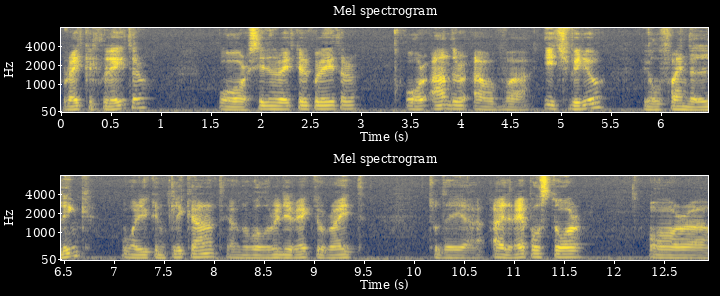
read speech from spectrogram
rate calculator or seeding rate calculator or under of uh, each video you'll find a link where you can click on it and it will redirect you right to the uh, either Apple Store or uh,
